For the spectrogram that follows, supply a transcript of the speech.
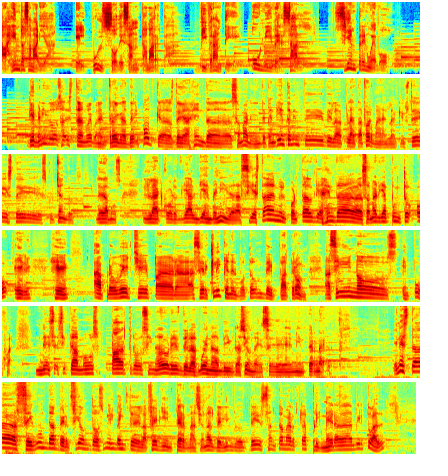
Agenda Samaria, el pulso de Santa Marta, vibrante, universal, siempre nuevo. Bienvenidos a esta nueva entrega del podcast de Agenda Samaria, independientemente de la plataforma en la que usted esté escuchando. Le damos la cordial bienvenida. Si está en el portal de agendasamaria.org, aproveche para hacer clic en el botón de patrón. Así nos empuja. Necesitamos patrocinadores de las buenas vibraciones en Internet. En esta segunda versión 2020 de la Feria Internacional del Libro de Santa Marta, primera virtual,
